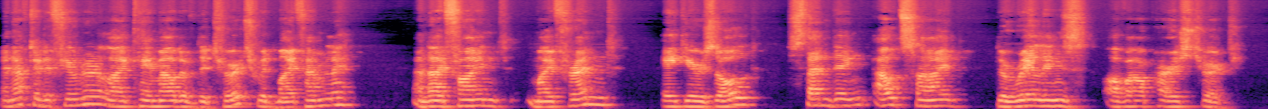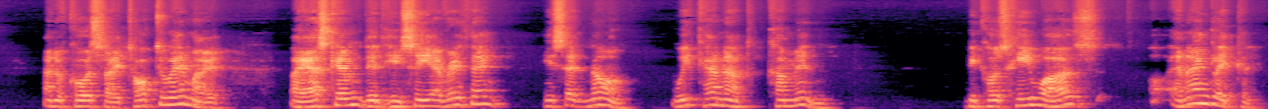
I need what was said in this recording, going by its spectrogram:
And after the funeral, I came out of the church with my family, and I find my friend, eight years old, standing outside the railings of our parish church. And of course, I talked to him. I I asked him, Did he see everything? He said, No, we cannot come in because he was an Anglican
